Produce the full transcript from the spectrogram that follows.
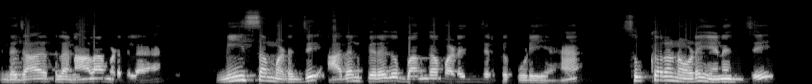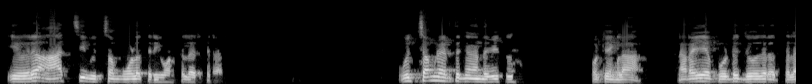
இந்த ஜாதகத்துல நாலாம் இடத்துல நீசம் அடைஞ்சு அதன் பிறகு பங்கம் அடைஞ்சிருக்கக்கூடிய சுக்கரனோட இணைஞ்சு இவர் ஆட்சி உச்சம் மூல திரிகோணத்துல இருக்கிறார். உச்சம்னு எடுத்துக்கங்க அந்த வீட்டுல. ஓகேங்களா? நிறைய போட்டு ஜோதிடத்துல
